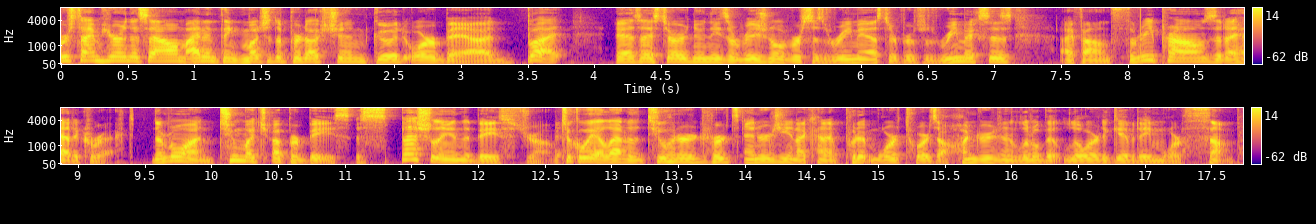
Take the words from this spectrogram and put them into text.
First time hearing this album, I didn't think much of the production, good or bad, but as I started doing these original versus remaster versus remixes, I found three problems that I had to correct. Number one, too much upper bass, especially in the bass drum. I took away a lot of the 200 hertz energy and I kind of put it more towards 100 and a little bit lower to give it a more thump.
